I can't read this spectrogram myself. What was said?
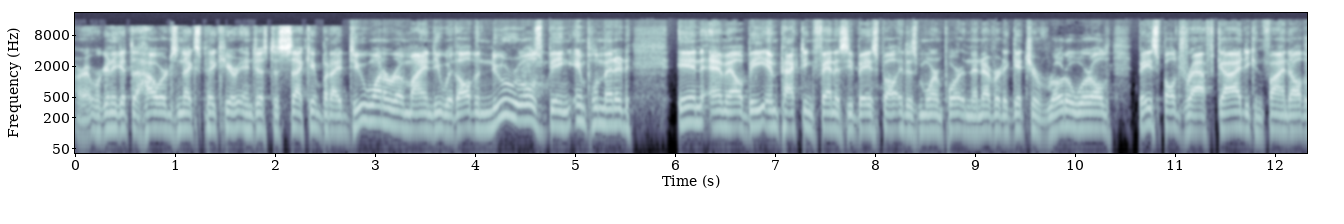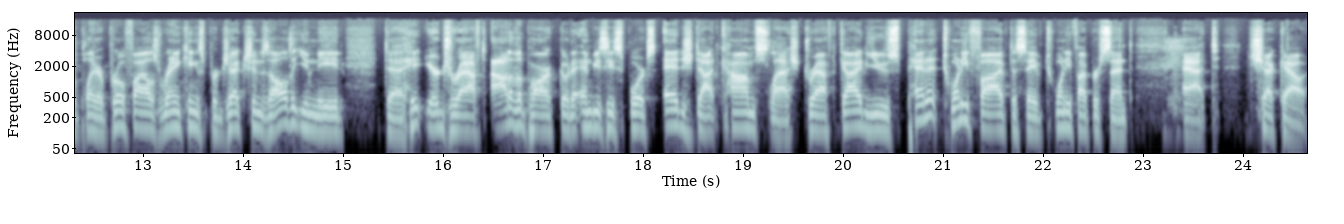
All right, we're going to get to Howard's next pick here in just a second, but I do want to remind you with all the new rules being implemented in MLB impacting fantasy baseball, it is more important than ever to get your Rotoworld baseball draft guide. You can find all the player profiles, rankings, projections, all that you need to hit your draft out of the park. Go to NBCSportsEdge.com slash draft guide. Use Pennant25 to save 25% at checkout.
